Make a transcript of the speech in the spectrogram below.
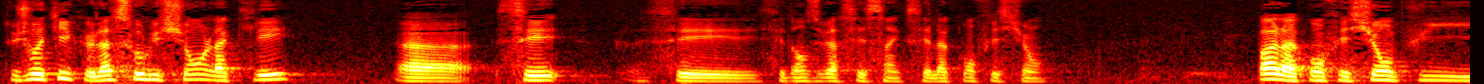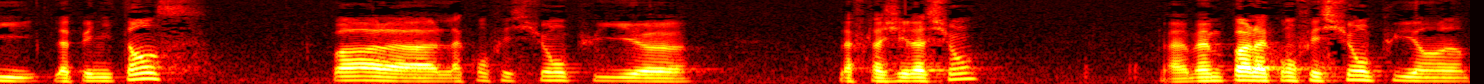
Toujours est-il que la solution, la clé, euh, c'est dans ce verset 5, c'est la confession. Pas la confession puis la pénitence, pas la, confession puis euh, la flagellation, bah, même pas la confession, puis un,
